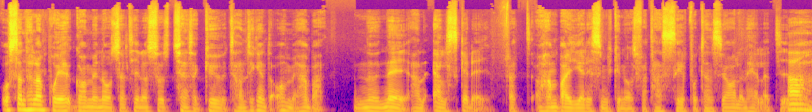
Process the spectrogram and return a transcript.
och sen höll han på och gav mig notes hela tiden och så kände jag såhär, gud han tycker inte om mig. Han bara, nej han älskar dig. För att, han bara ger dig så mycket notes för att han ser potentialen hela tiden. Ah.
